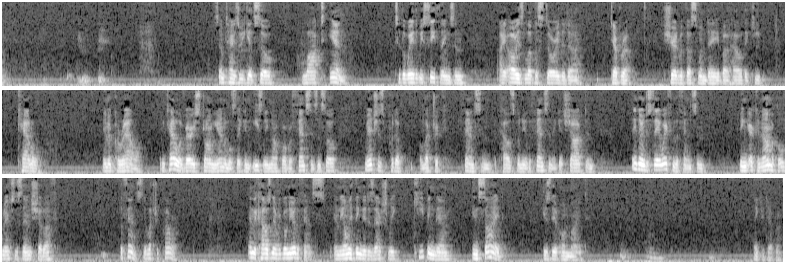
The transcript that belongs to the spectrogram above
Sometimes we get so locked in to the way that we see things. And I always love the story that uh, Deborah shared with us one day about how they keep cattle in a corral. And cattle are very strong animals. They can easily knock over fences. And so ranchers put up electric fence and the cows go near the fence and they get shocked and they learn to stay away from the fence and being economical, ranchers then shut off the fence, the electric power. And the cows never go near the fence. And the only thing that is actually keeping them inside is their own mind. Thank you, Deborah.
